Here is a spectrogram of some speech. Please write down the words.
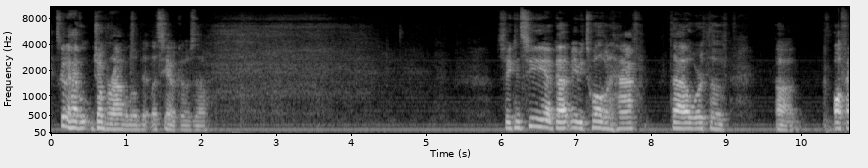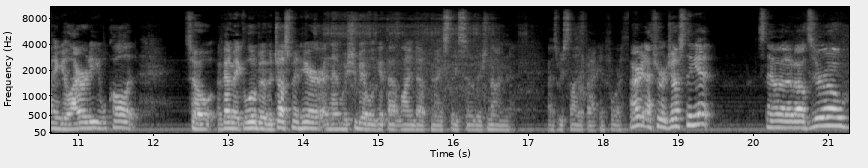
it's going to have jump around a little bit. Let's see how it goes though. So you can see I've got maybe 12 and a half thou worth of uh, off angularity, we'll call it. So I've got to make a little bit of adjustment here and then we should be able to get that lined up nicely so there's none as we slide it back and forth. All right, after adjusting it, it's now at about zero. You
